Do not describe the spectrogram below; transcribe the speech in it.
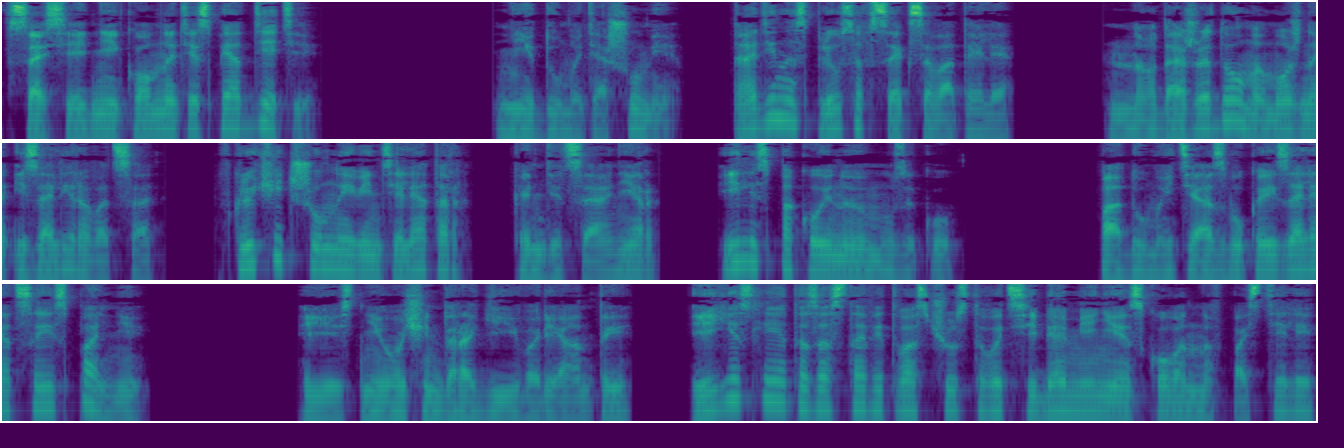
в соседней комнате спят дети. Не думать о шуме – один из плюсов секса в отеле. Но даже дома можно изолироваться, включить шумный вентилятор, кондиционер или спокойную музыку. Подумайте о звукоизоляции спальни. Есть не очень дорогие варианты, и если это заставит вас чувствовать себя менее скованно в постели,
